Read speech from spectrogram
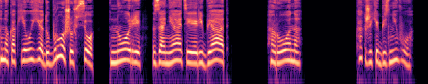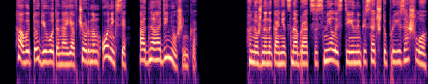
Но как я уеду, брошу все. Нори, занятия, ребят. Рона. Как же я без него? А в итоге вот она, я в черном ониксе, одна-одинешенька. Нужно, наконец, набраться смелости и написать, что произошло.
